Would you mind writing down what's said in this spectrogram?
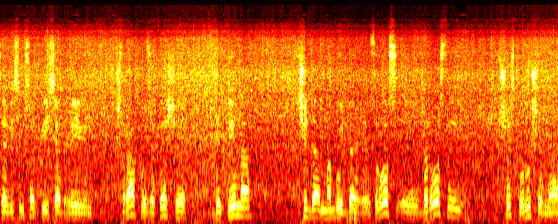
це 850 гривень штрафу за те, що дитина чи, мабуть, навіть е, дорослий щось порушив на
